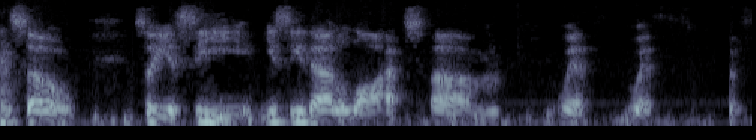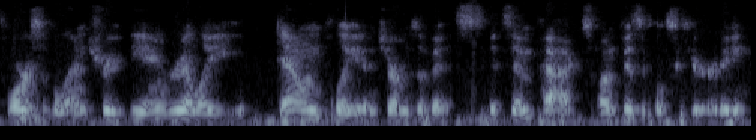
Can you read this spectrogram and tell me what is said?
and so so you see you see that a lot um, with with with forcible entry being really downplayed in terms of its its impact on physical security.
